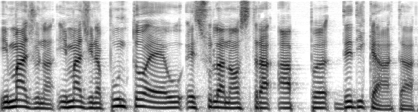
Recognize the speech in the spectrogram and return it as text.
immagina, immagina.eu e sulla nostra app dedicata.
